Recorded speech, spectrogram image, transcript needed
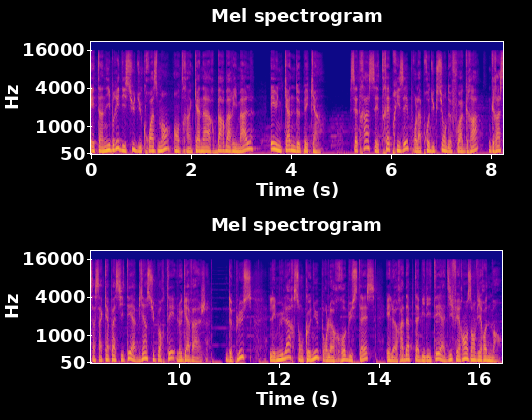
est un hybride issu du croisement entre un canard Barbarie mâle et une canne de Pékin. Cette race est très prisée pour la production de foie gras grâce à sa capacité à bien supporter le gavage. De plus, les mulards sont connus pour leur robustesse et leur adaptabilité à différents environnements.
